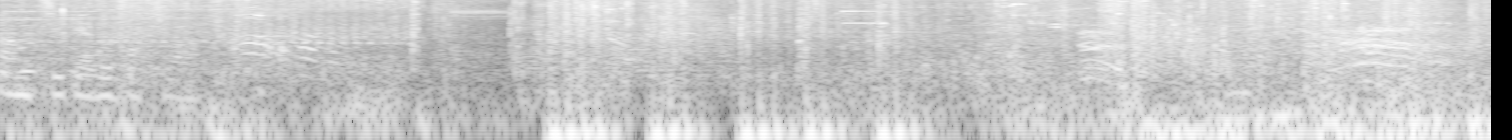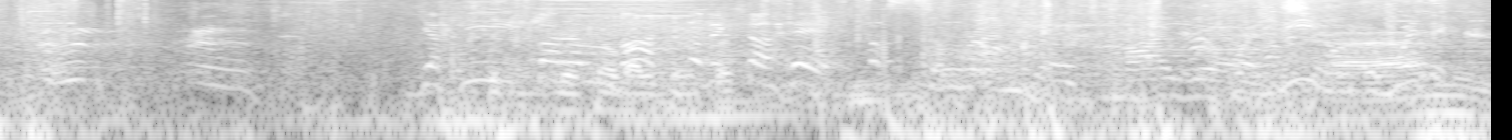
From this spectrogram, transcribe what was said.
Un petit cadeau pour toi. Did you just get killed by? Surrender to my will.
